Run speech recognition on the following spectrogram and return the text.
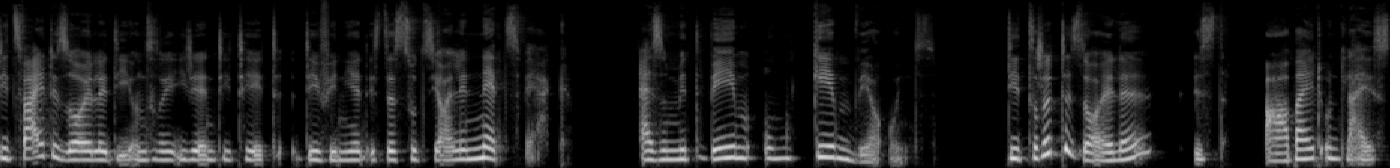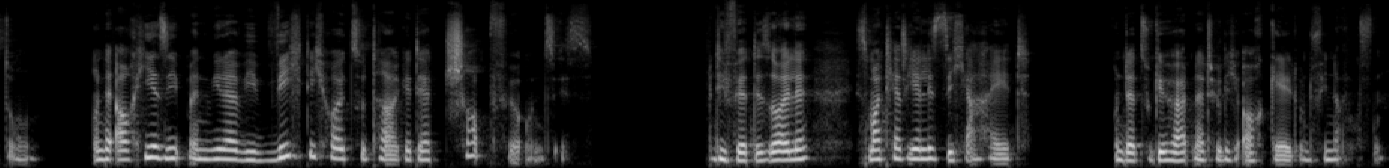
die zweite Säule, die unsere Identität definiert, ist das soziale Netzwerk. Also mit wem umgeben wir uns? Die dritte Säule ist Arbeit und Leistung. Und auch hier sieht man wieder, wie wichtig heutzutage der Job für uns ist. Die vierte Säule ist materielle Sicherheit. Und dazu gehört natürlich auch Geld und Finanzen.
